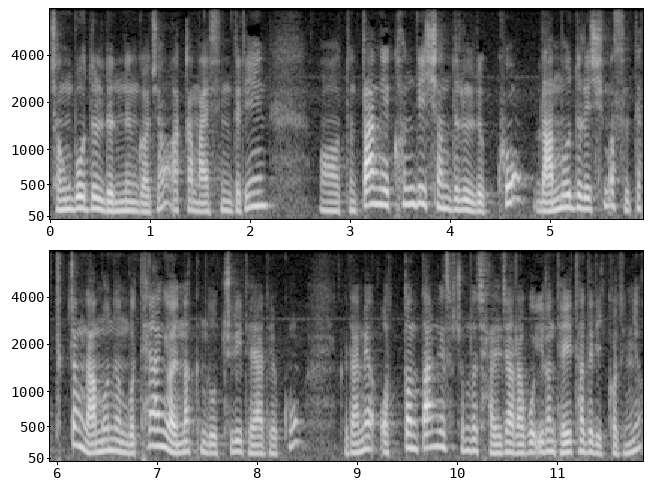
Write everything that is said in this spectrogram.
정보들 넣는 거죠. 아까 말씀드린 어, 떤 땅의 컨디션들을 넣고 나무들을 심었을 때 특정 나무는 뭐 태양이 얼마큼 노출이 돼야 되고 그 다음에 어떤 땅에서 좀 더 잘 자라고 이런 데이터들이 있거든요.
